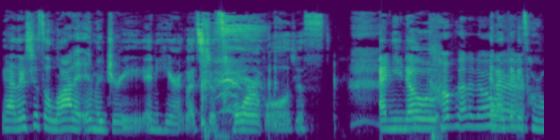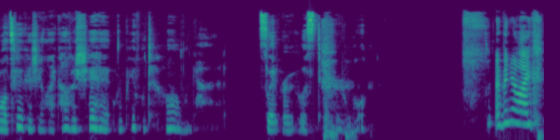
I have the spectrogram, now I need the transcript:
Yeah, there's just a lot of imagery in here that's just horrible. just and you know It comes out of nowhere. and I think it's horrible too because you're like, oh shit, were people do- oh my god. Slavery was terrible. And then you're like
